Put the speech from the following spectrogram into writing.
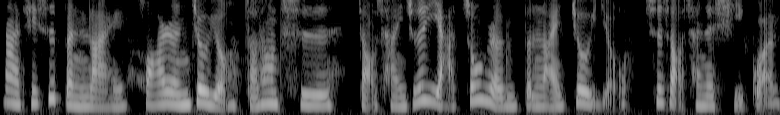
那其实本来华人就有早上吃早餐，也就是亚洲人本来就有吃早餐的习惯。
